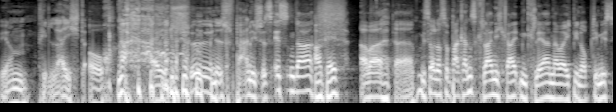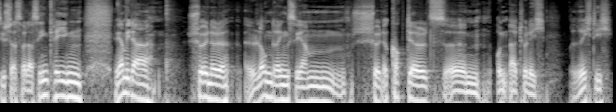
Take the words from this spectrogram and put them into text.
Wir haben vielleicht auch ein schönes spanisches Essen da. Okay. Aber da müssen wir noch so ein paar ganz Kleinigkeiten klären, aber ich bin optimistisch, dass wir das hinkriegen. Wir haben wieder schöne Longdrinks, wir haben schöne Cocktails ähm, und natürlich richtig,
